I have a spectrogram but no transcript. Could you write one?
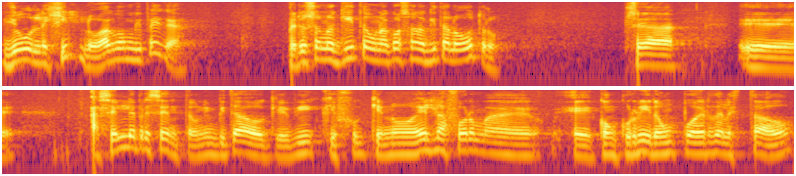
yo legislo, hago mi pega. Pero eso no quita, una cosa no quita lo otro. O sea, eh, hacerle presente a un invitado que vi que, fue, que no es la forma de eh, concurrir a un poder del Estado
